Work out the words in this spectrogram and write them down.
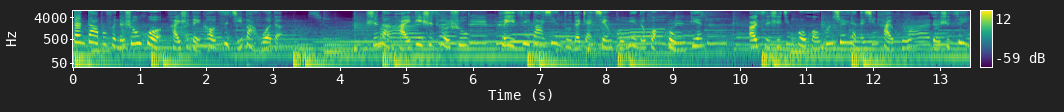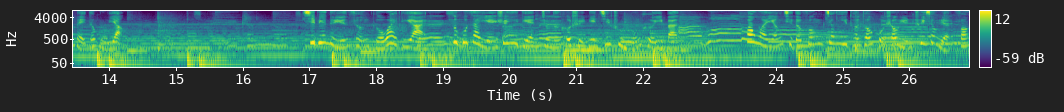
但大部分的收获还是得靠自己把握的。石楠海地势特殊，可以最大限度地展现湖面的广阔无边。而此时经过黄昏渲染的青海湖，则是最美的模样。西边的云层格外低矮，似乎再延伸一点就能和水面接触融合一般。傍晚扬起的风将一团团火烧云吹向远方，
